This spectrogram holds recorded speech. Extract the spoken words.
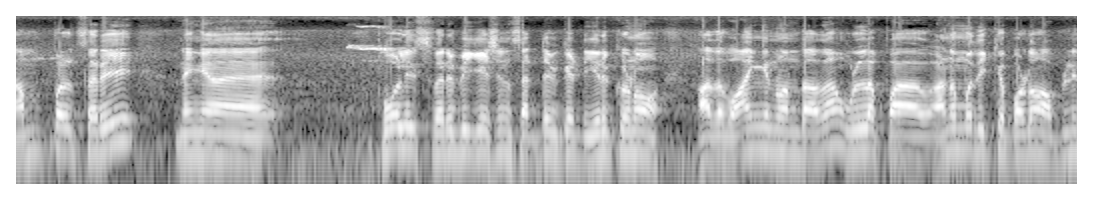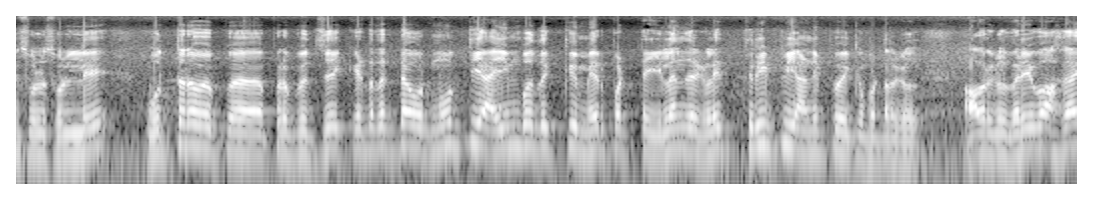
கம்பல்சரி நீங்கள் போலீஸ் வெரிஃபிகேஷன் சர்டிஃபிகேட் இருக்கணும். அதை வாங்கின்னு வந்தால் தான் உள்ளே ப அனுமதிக்கப்படும் அப்படின்னு சொல்லி சொல்லி உத்தரவு ப- பிறப்பித்து கிட்டத்தட்ட ஒரு நூற்றி ஐம்பதுக்கு மேற்பட்ட இளைஞர்களை திருப்பி அனுப்பி வைக்கப்பட்டார்கள். அவர்கள் விரைவாக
